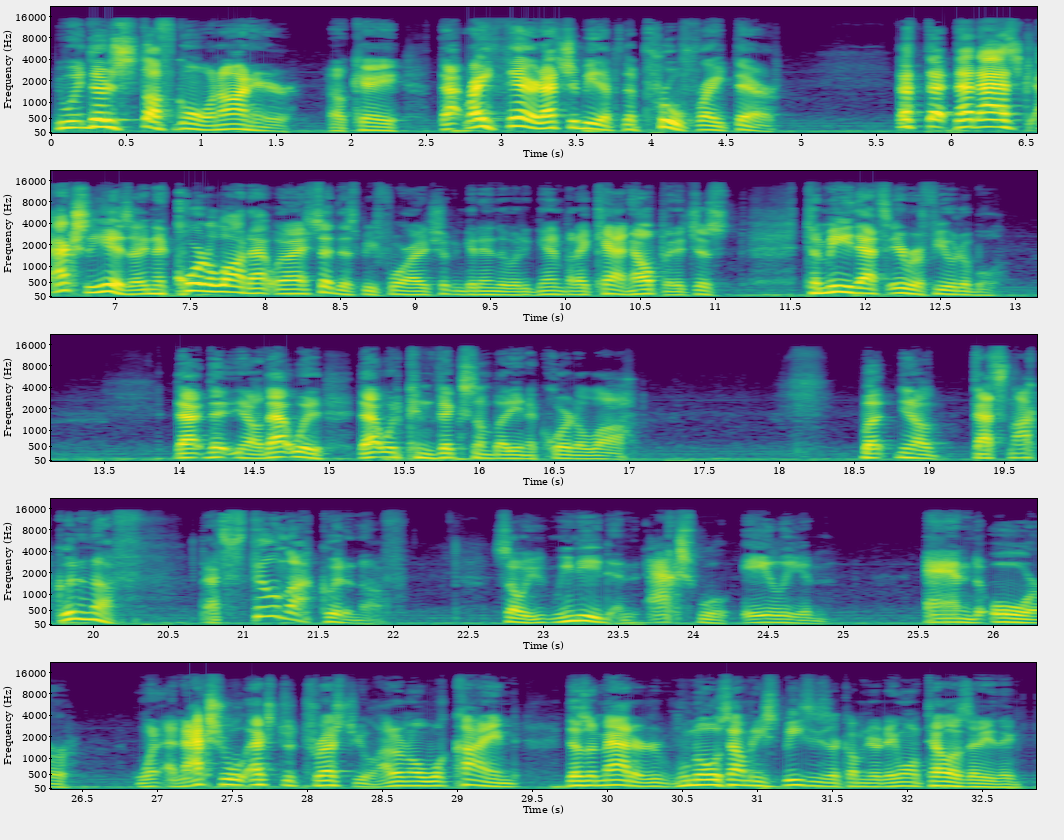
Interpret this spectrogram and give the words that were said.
there's stuff going on here. Okay, that right there, that should be the, the proof right there. That that that actually is in a court of law. That I said this before. I shouldn't get into it again, but I can't help it. It's just to me that's irrefutable. That, that you know that would that would convict somebody in a court of law. But you know that's not good enough. That's still not good enough. So we need an actual alien and or an actual extraterrestrial. I don't know what kind. Doesn't matter. Who knows how many species are coming here? They won't tell us anything.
